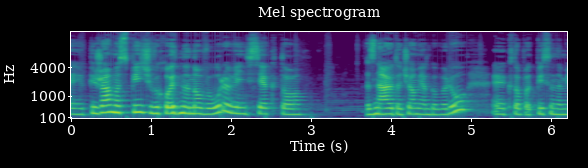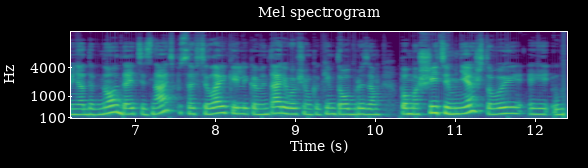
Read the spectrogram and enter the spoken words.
э, пижама спич выходит на новый уровень. Все, кто знают, о чем я говорю, э, кто подписан на меня давно, дайте знать, поставьте лайк или комментарий, в общем, каким-то образом помашите мне, что вы э,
